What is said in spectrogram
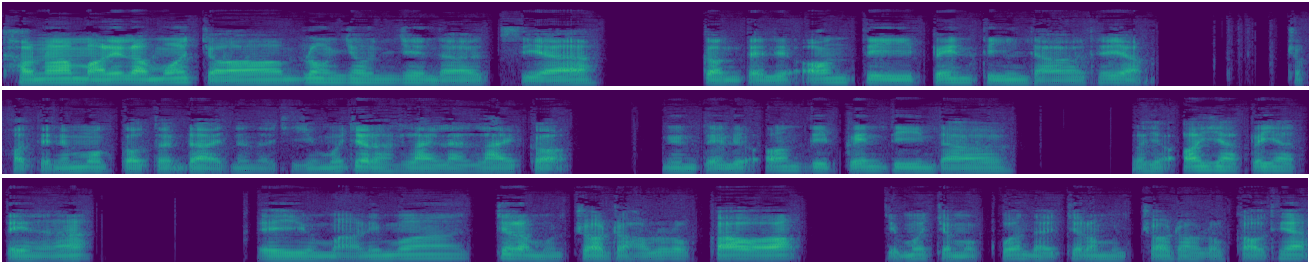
thầu nó mà đi làm mua cho long nhân trên đỡ chỉ cần tiền đi on ti bên đi đỡ thế ạ. Cho họ tiền mua cầu tận đại nên là chỉ muốn cho là lại lại lại có. Nên tiền đi on ti bên tiền đó là cho ở nhà bây giờ tiền à. nữa ấy mà đi mua cho là một trò trò lúc cao á, chỉ muốn cho một cuốn để cho là một trò trò lúc cao thế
